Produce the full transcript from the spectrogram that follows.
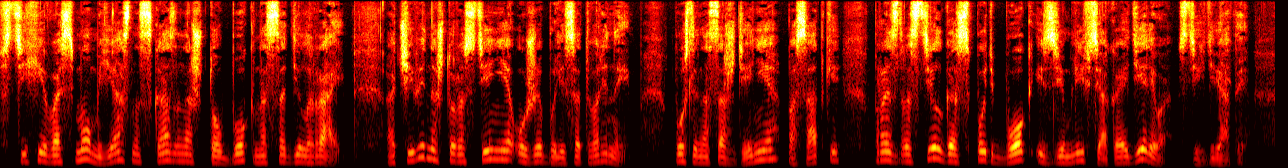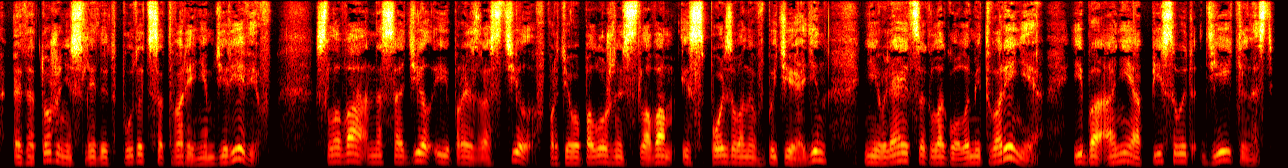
В стихе восьмом ясно сказано, что Бог насадил рай. Очевидно, что растения уже были сотворены. После насаждения, посадки, произрастил Господь Бог из земли всякое дерево. Стих 9. Это тоже не следует путать с сотворением деревьев. Слова «насадил» и «произрастил» в противоположность словам, использованным в Бытие 1, не являются глаголами творения, ибо они описывают деятельность,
